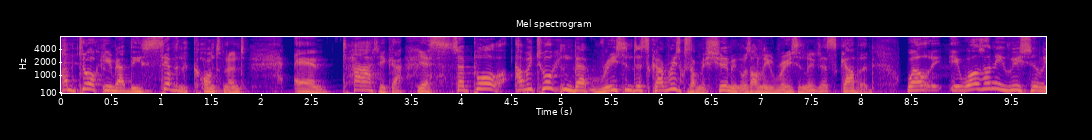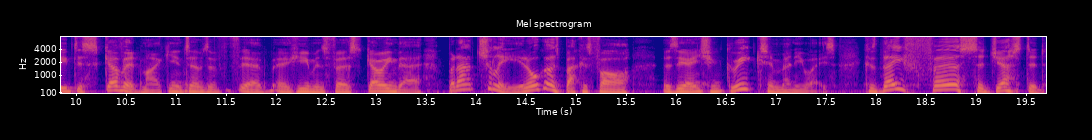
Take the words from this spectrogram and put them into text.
I'm talking about the seventh continent, Antarctica. Yes. So, Paul, are we talking about recent discoveries? Because I'm assuming it was only recently discovered. Well, it- was only recently discovered, Mikey, in terms of uh, uh, humans first going there. But actually, it all goes back as far as the ancient Greeks in many ways, because they first suggested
